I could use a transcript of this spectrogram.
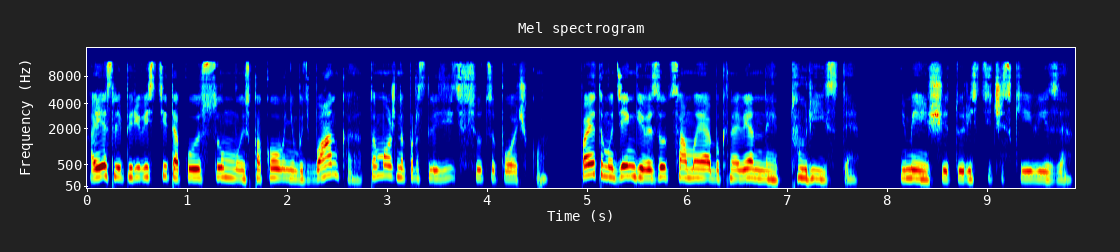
А если перевести такую сумму из какого-нибудь банка, то можно проследить всю цепочку. Поэтому деньги везут самые обыкновенные туристы, имеющие туристические визы.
